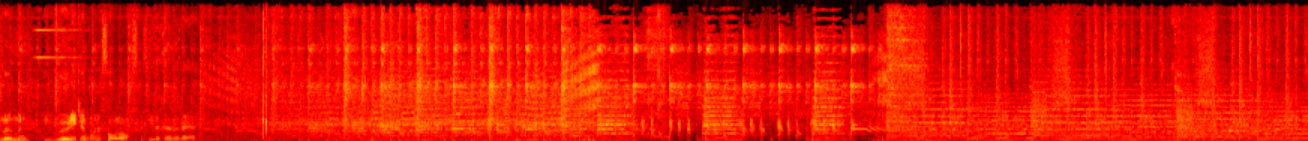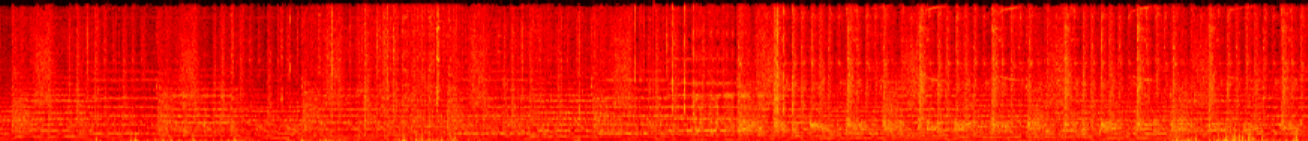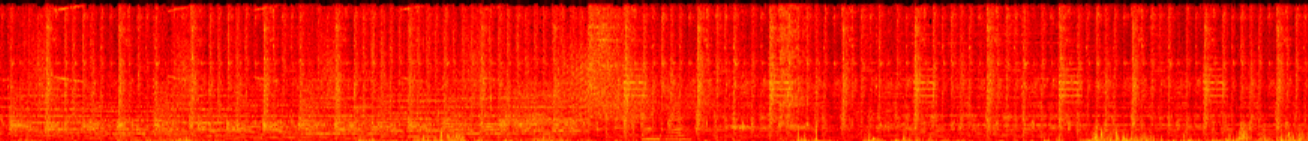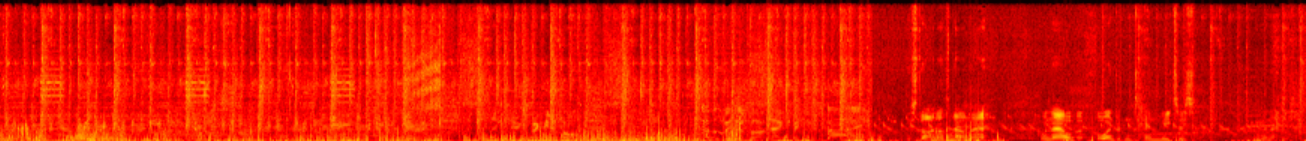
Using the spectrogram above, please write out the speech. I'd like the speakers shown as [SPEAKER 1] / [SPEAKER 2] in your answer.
[SPEAKER 1] moment you really don't want to fall off if you look over there.
[SPEAKER 2] Down there. We're now at 410 metres. We're knackered.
